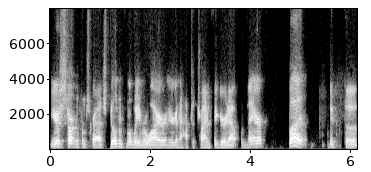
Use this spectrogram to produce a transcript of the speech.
You're starting from scratch, building from the waiver wire, and you're going to have to try and figure it out from there. But the, the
